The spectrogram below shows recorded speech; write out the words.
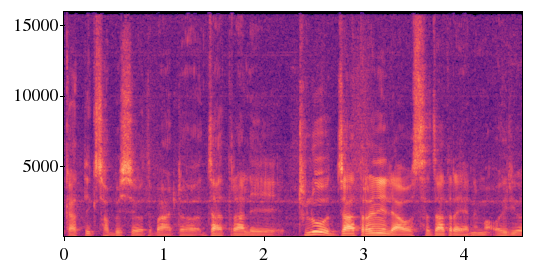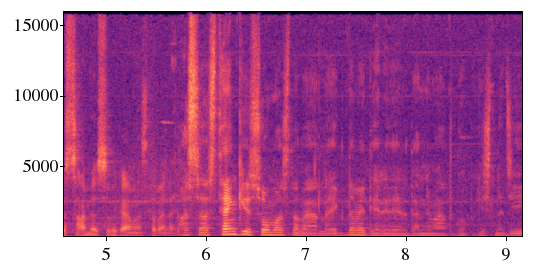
कार्तिक छब्बिस गतेबाट जात्राले ठुलो जात्रा नै ल्याओस् जात्रा हेर्नेमा ओहिरियोस् हामीलाई शुभकामना छ तपाईँलाई। हस् हस् थ्याङ्क यू सो मच तपाईँहरूलाई। एकदमै धेरै धेरै धन्यवाद गोपकृष्णजी।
